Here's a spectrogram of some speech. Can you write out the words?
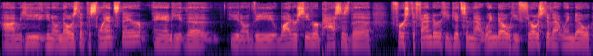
um, he, you know, knows that the slant's there, and he the you know the wide receiver passes the first defender. He gets in that window, he throws to that window,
